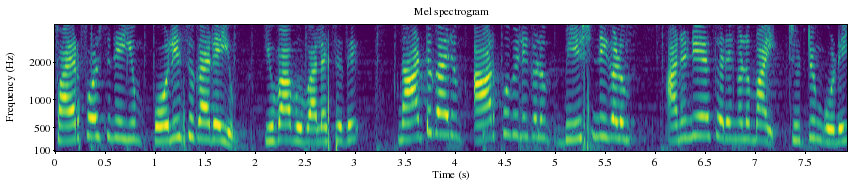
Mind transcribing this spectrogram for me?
ഫയർഫോഴ്സിനെയും പോലീസുകാരെയും യുവാവ് വലച്ചത്. നാട്ടുകാരും ആർപ്പുവിളികളും ഭീഷണികളും അനുനയ സ്വരങ്ങളുമായി ചുറ്റും കൂടി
